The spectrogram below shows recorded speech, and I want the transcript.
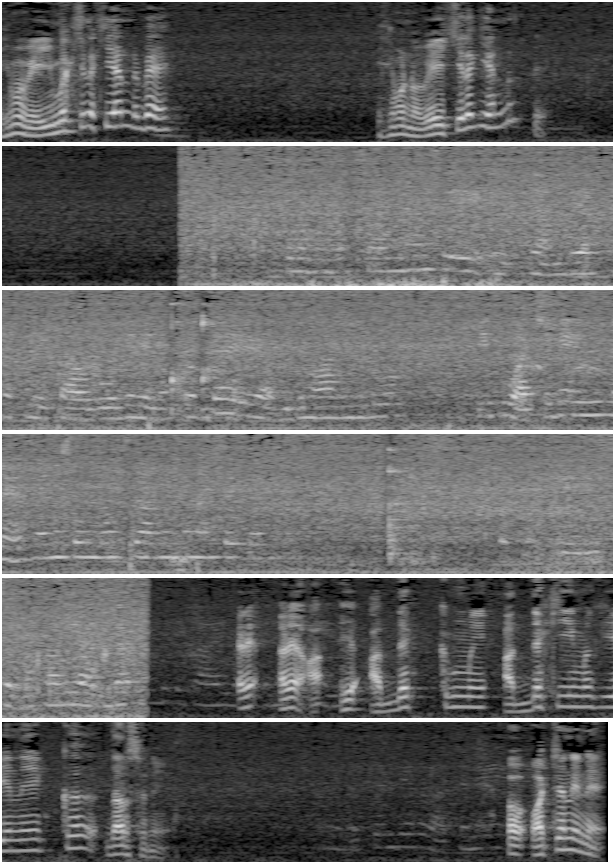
එහෙම වෙයිම කියලා කියන්න බෑ. එහෙම නොවේ කියලා කියන්නත් බෑ. සම්මාසයේ යම් දෙයක් අපි ඒක අවබෝධ වෙනකොට ඒ අභිධානවල ඒක වචනේ ඉන්නේ නැහැ කොහොමද සම්මාසයට ඒ ස්වභාවය අත්දැක අනේ ඒ අත්දැකීම අත්දැකීම කියන එක දර්ශනය. ඔව් වචනේ නෑ.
